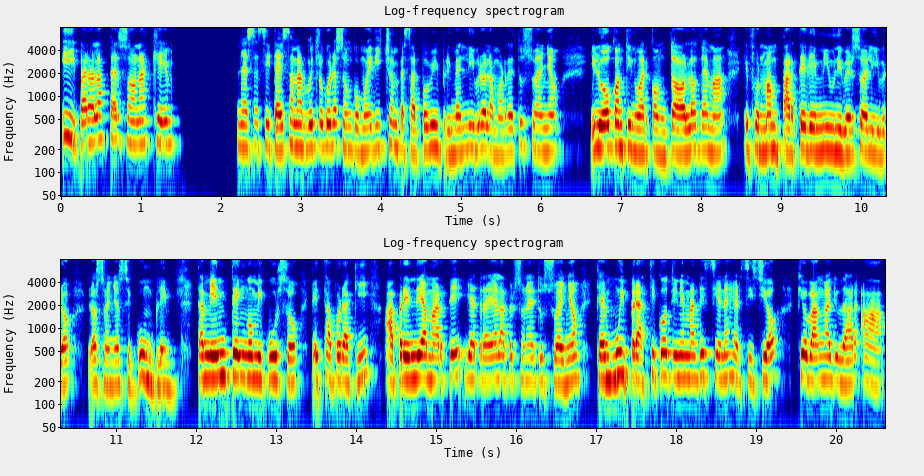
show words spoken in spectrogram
y para las personas que Necesitáis sanar vuestro corazón, como he dicho, empezar por mi primer libro, El amor de tus sueños, y luego continuar con todos los demás que forman parte de mi universo de libros, Los sueños se cumplen. También tengo mi curso que está por aquí, Aprende a amarte y atrae a la persona de tus sueños, que es muy práctico, tiene más de 100 ejercicios que os van a ayudar a,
